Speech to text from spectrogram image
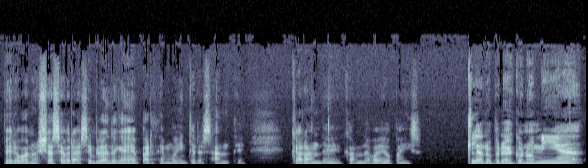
pero bueno, xa se verá, simplemente que me parece moi interesante cara onde, cara onde vai o país. Claro, pero a economía,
